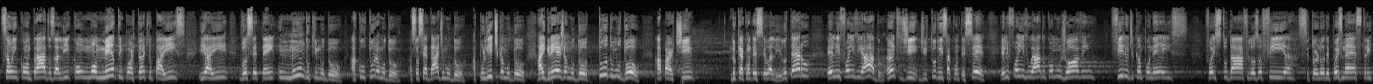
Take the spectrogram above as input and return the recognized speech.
são encontrados ali com um momento importante do país. E aí você tem um mundo que mudou, a cultura mudou, a sociedade mudou, a política mudou, a igreja mudou, tudo mudou a partir do que aconteceu ali. Lutero ele foi enviado, antes de, de tudo isso acontecer, ele foi enviado como um jovem, filho de camponês, foi estudar filosofia, se tornou depois mestre,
